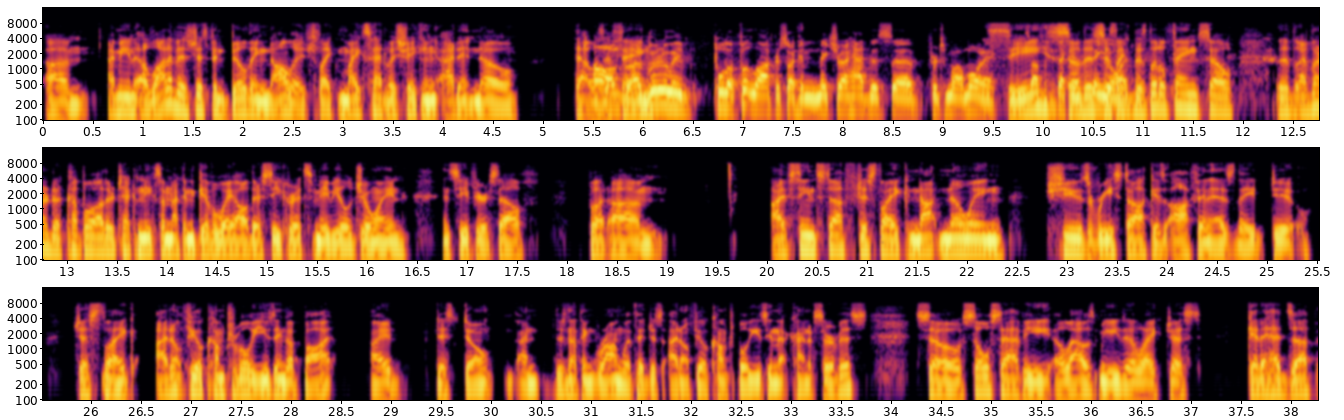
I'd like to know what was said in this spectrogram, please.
Um, I mean, a lot of it's just been building knowledge. Like Mike's head was shaking. I didn't know that was oh, a I'm- I literally pulled a footlocker so I can make sure I have this uh, for tomorrow morning. See, a so, this thing is like this little thing. So I've learned a couple other techniques. I'm not going to give away all their secrets. Maybe you'll join and see for yourself. But um, I've seen stuff just like not knowing shoes restock as often as they do. Just like I don't feel comfortable using a bot. I just don't. And there's nothing wrong with it. Just I don't feel comfortable using that kind of service. So Sole Savy allows me to like just get a heads up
